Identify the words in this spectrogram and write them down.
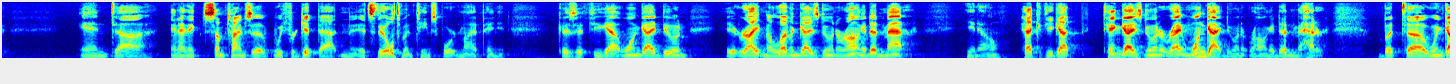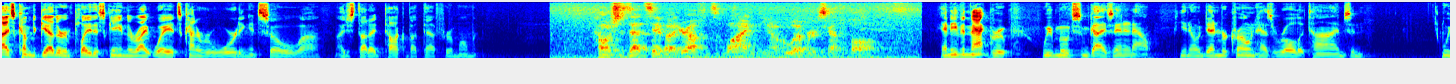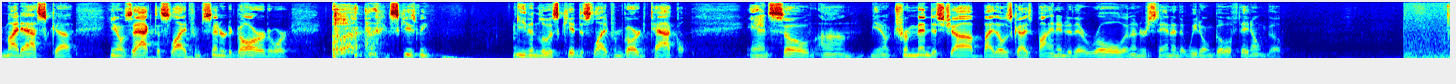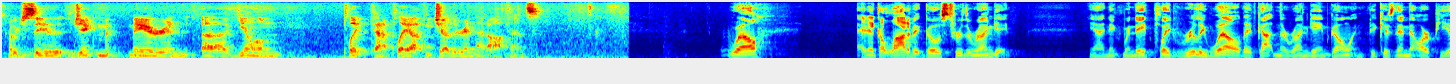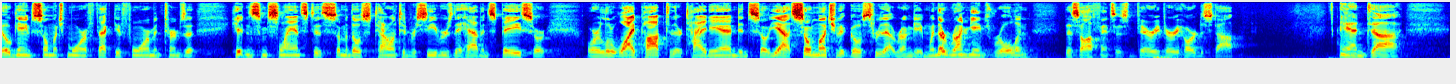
and uh, and I think sometimes uh, we forget that, and it's the ultimate team sport in my opinion. Because if you got one guy doing it right and 11 guys doing it wrong, it doesn't matter. You know, heck, if you got 10 guys doing it right and one guy doing it wrong, it doesn't matter. But uh, when guys come together and play this game the right way, it's kind of rewarding. And so uh, I just thought I'd talk about that for a moment. How much does that say about your offensive line? You know, whoever's got the ball. And even that group, we've moved some guys in and out. You know, Denver Crone has a role at times, and we might ask, uh, you know, Zach to slide from center to guard, or excuse me, even Lewis Kidd to slide from guard to tackle. And so, um, you know, tremendous job by those guys buying into their role and understanding that we don't go if they don't go. How would you say that Jake Maier and uh, Gilliam play, kind of play off each other in that offense? Well, I think a lot of it goes through the run game. Yeah, I think when they've played really well, they've gotten their run game going because then the RPO game's so much more effective for them in terms of hitting some slants to some of those talented receivers they have in space or or a little wide pop to their tight end. And so, yeah, so much of it goes through that run game. When their run game's rolling, this offense is very, very hard to stop. And uh,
